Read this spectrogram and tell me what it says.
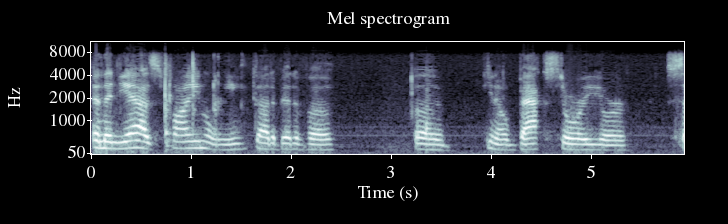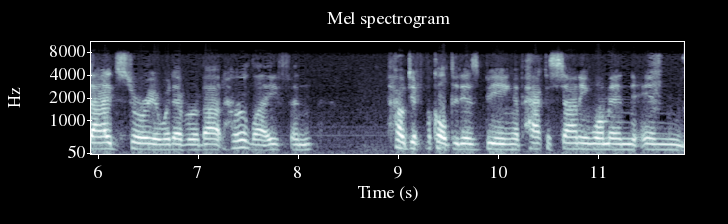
And then Yaz finally got a bit of a, a you know, backstory or side story or whatever about her life and how difficult it is being a Pakistani woman in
